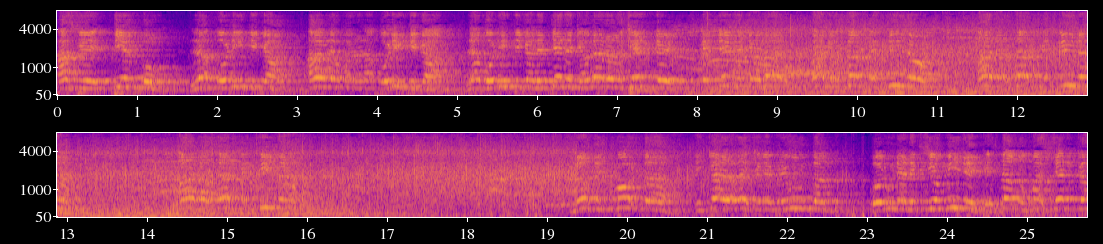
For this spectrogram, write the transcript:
Hace tiempo la política habla para la política, la política le tiene que hablar a la gente, le tiene que hablar a los argentinos, a las argentinas, a las argentinas. No me importa y cada vez que me preguntan por una elección, miren estamos más cerca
